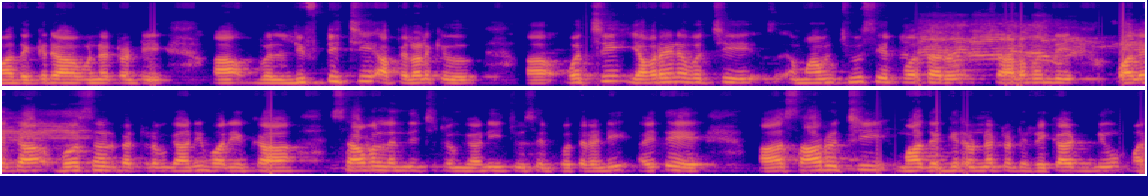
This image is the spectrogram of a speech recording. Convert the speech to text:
మా దగ్గర ఉన్నటువంటి లిఫ్ట్ ఇచ్చి ఆ పిల్లలకి వచ్చి ఎవరైనా వచ్చి మామూలు చూసి వెళ్ళిపోతారు. చాలా మంది వాళ్ళ యొక్క భోజనాలు పెట్టడం కానీ వారి యొక్క సేవలు అందించడం కానీ చూసి వెళ్ళిపోతారండి. అయితే ఆ సార్ వచ్చి మా దగ్గర ఉన్నటువంటి రికార్డ్ని మా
